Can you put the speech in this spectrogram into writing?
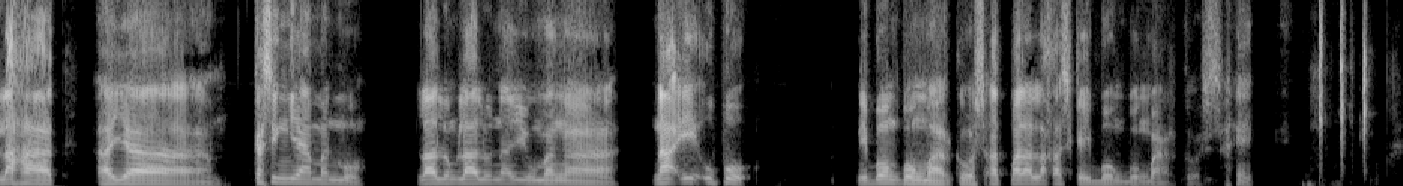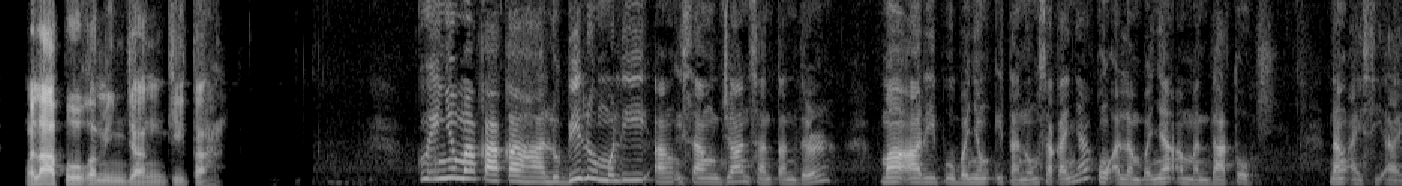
lahat ay ah, kasing yaman mo. Lalong-lalo na yung mga naiupo ni Bongbong Marcos at malalakas kay Bongbong Marcos. Wala po kaming diyang kita. Kung inyo makakahalubilo muli ang isang John Santander, maaari po ba niyong itanong sa kanya kung alam ba niya ang mandato ng ICI?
